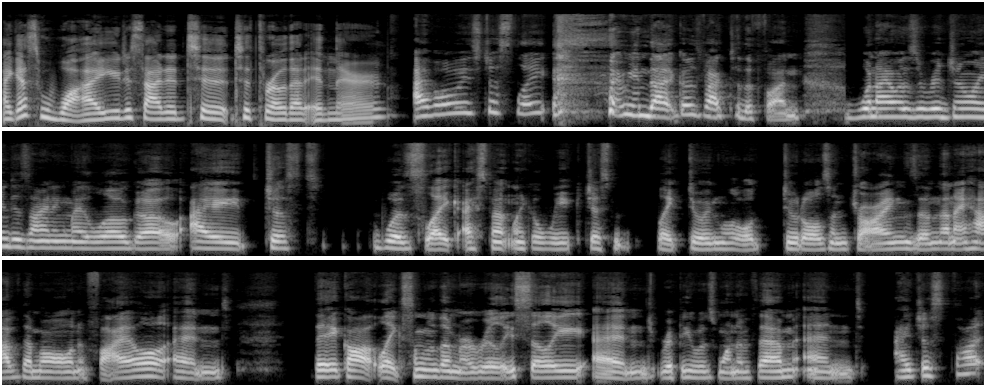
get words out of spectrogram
I guess why you decided to to throw that in there? I've always just like I mean that goes back to the fun. When I was originally designing my logo, I just was like I spent like a week just like doing little doodles and drawings and then I have them all in a file and they got like some of them are really silly and Rippy was one of them and I just thought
